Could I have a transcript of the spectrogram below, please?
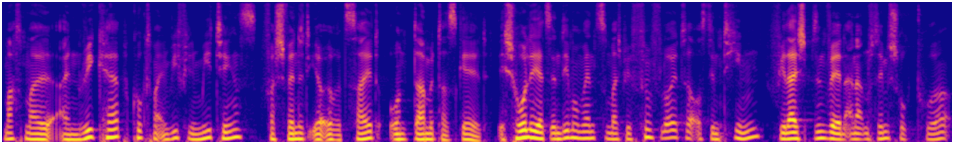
macht mal einen Recap, guckt mal, in wie vielen Meetings verschwendet ihr eure Zeit und damit das Geld. Ich hole jetzt in dem Moment zum Beispiel fünf Leute aus dem Team. Vielleicht sind wir in einer Unternehmensstruktur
